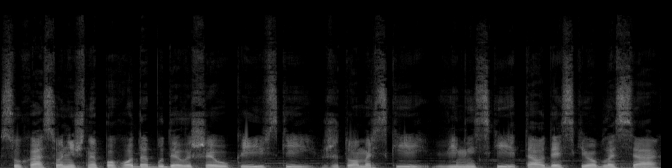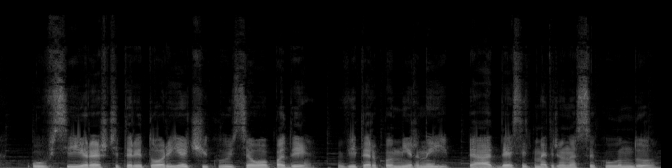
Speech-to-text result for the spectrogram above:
Суха сонячна погода буде лише у Київській, Житомирській, Вінницькій та Одеській областях. У всій решті території очікуються опади. Вітер помірний 5-10 метрів на секунду.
